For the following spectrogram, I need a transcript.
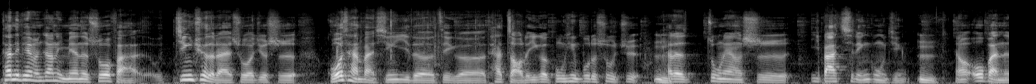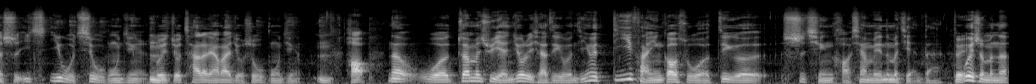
他那篇文章里面的说法，精确的来说，就是国产版新意的这个，他找了一个工信部的数据，它的重量是一八七零公斤，嗯，然后欧版呢是一一五七五公斤，所以就差了两百九十五公斤，嗯，好，那我专门去研究了一下这个问题，因为第一反应告诉我这个事情好像没那么简单，对，为什么呢？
